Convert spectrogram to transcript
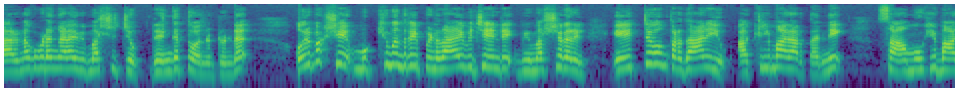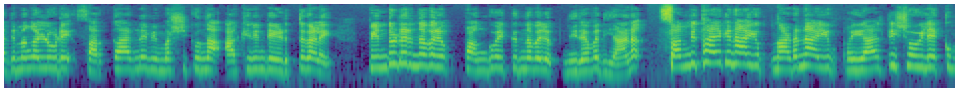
ഭരണകൂടങ്ങളെ വിമർശിച്ചും രംഗത്ത് വന്നിട്ടുണ്ട്. ഒരുപക്ഷെ മുഖ്യമന്ത്രി പിണറായി വിജയന്റെ വിമർശകരിൽ ഏറ്റവും പ്രധാനിയും അഖിൽ മാലാർ തന്നെ. സാമൂഹ്യ മാധ്യമങ്ങളിലൂടെ സർക്കാരിനെ വിമർശിക്കുന്ന അഖിലിന്റെ എഴുത്തുകളെ പിന്തുടരുന്നവരും പങ്കുവെക്കുന്നവരും നിരവധിയാണ്. സംവിധായകനായും നടനായും റിയാലിറ്റി ഷോയിലേക്കും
